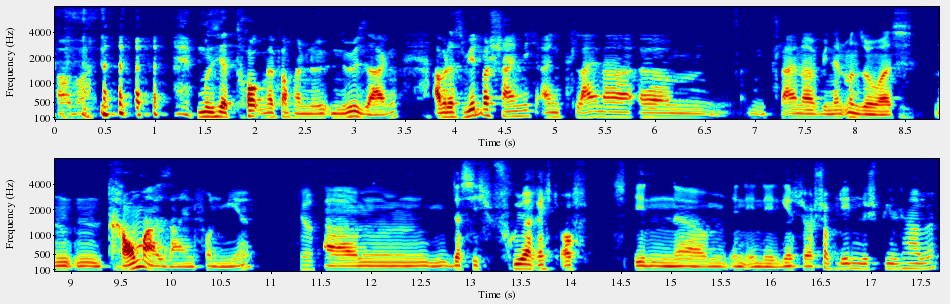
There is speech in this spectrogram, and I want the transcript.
aber muss ich ja trocken einfach mal nö, nö sagen. Aber das wird wahrscheinlich ein kleiner, ähm, ein kleiner, wie nennt man sowas? Ein, ein Trauma sein von mir. Ja. Ähm, dass ich früher recht oft in, ähm, in, in den Games Workshop-Läden gespielt habe.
